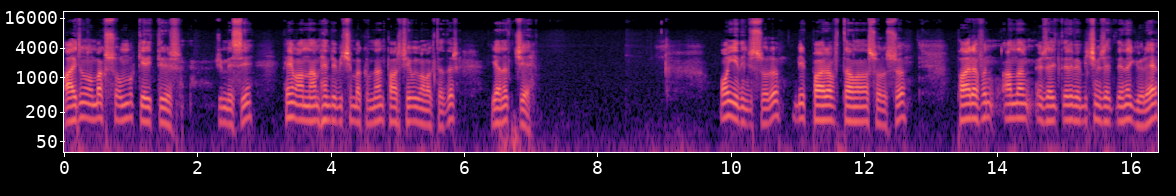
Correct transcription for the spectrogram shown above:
aydın olmak sorumluluk gerektirir cümlesi hem anlam hem de biçim bakımından parçaya uymamaktadır. Yanıt C. 17. soru bir paragraf tamamlama sorusu. Paragrafın anlam özellikleri ve biçim özelliklerine göre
